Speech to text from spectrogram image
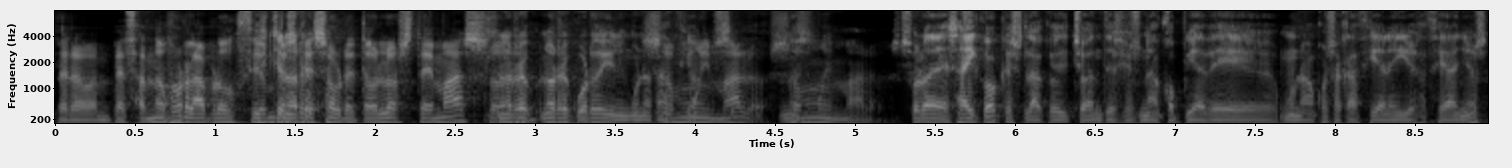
pero empezando por la producción, Es que no que re- sobre todo los temas son, No, re- no recuerdo ninguna son canción. muy Sí, malos, no son muy malos. Solo la de Psycho, que es la que he dicho antes, que es una copia de una cosa que hacían ellos hace años.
